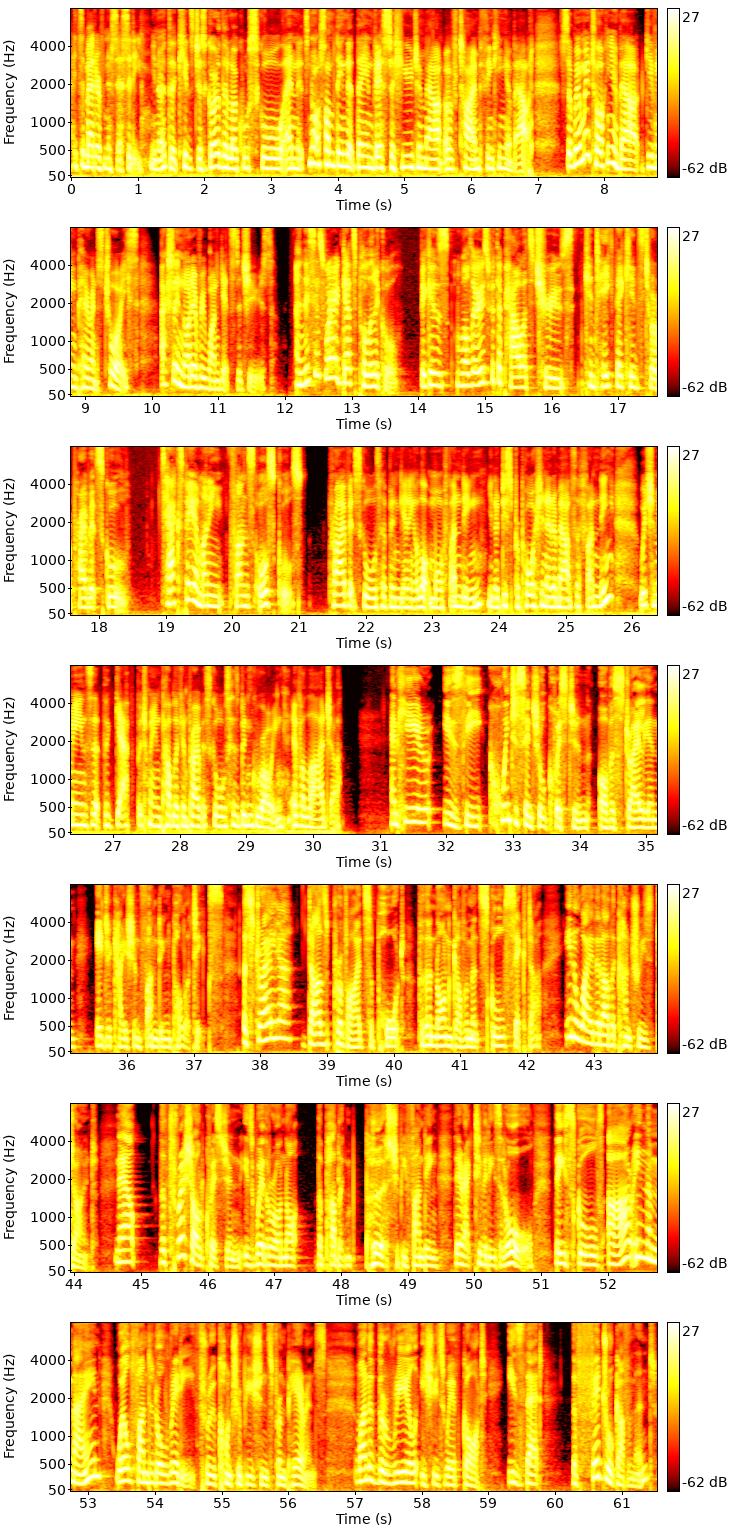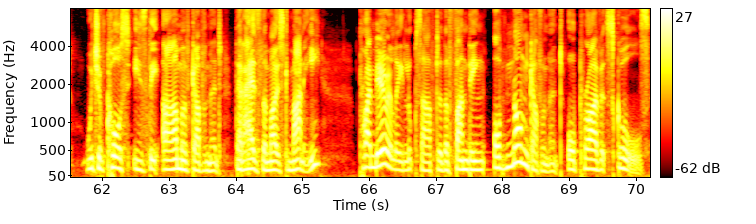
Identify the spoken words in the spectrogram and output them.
It's a matter of necessity. You know, the kids just go to the local school and it's not something that they invest a huge amount of time thinking about. So when we're talking about giving parents choice, actually not everyone gets to choose. And this is where it gets political. Because while those with the power to choose can take their kids to a private school, taxpayer money funds all schools. Private schools have been getting a lot more funding, you know, disproportionate amounts of funding, which means that the gap between public and private schools has been growing ever larger. And here is the quintessential question of Australian education funding politics. Australia does provide support for the non government school sector in a way that other countries don't. Now, the threshold question is whether or not the public purse should be funding their activities at all. These schools are, in the main, well funded already through contributions from parents. One of the real issues we've got is that the federal government, which of course is the arm of government that has the most money, primarily looks after the funding of non government or private schools.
